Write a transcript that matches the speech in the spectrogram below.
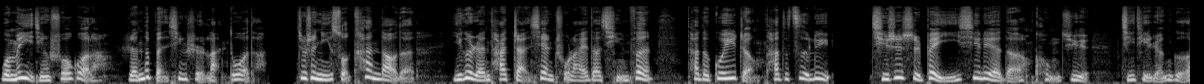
我们已经说过了，人的本性是懒惰的，就是你所看到的一个人，他展现出来的勤奋、他的规整、他的自律，其实是被一系列的恐惧、集体人格、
